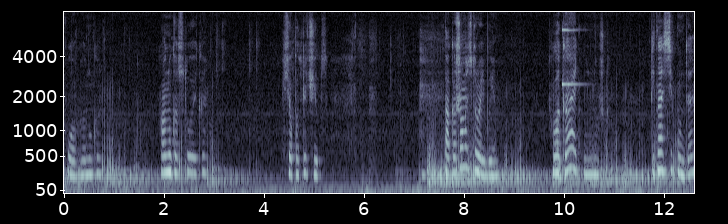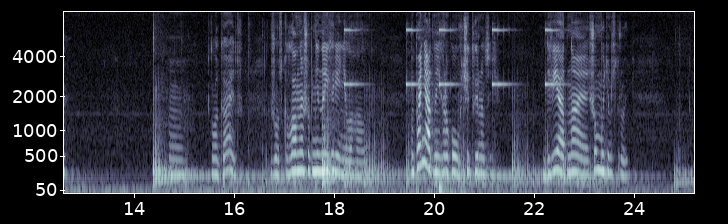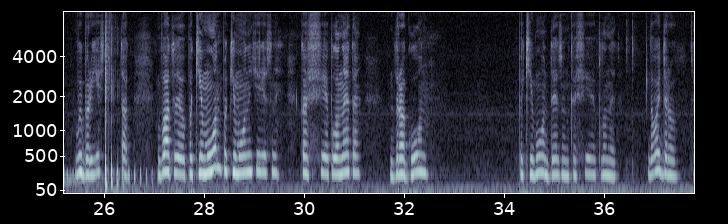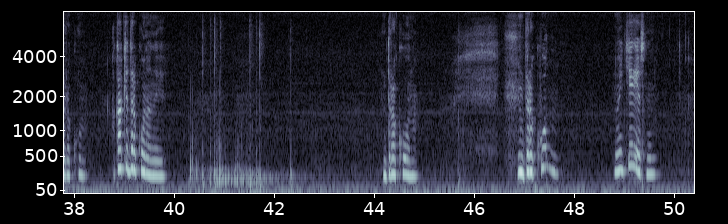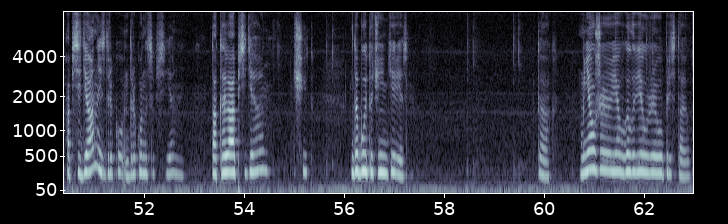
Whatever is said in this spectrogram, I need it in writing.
О, а ну-ка. А ну-ка, стойка. Все, подключился. Так, а что мы строить будем? Лагает немножко. 15 секунд, да? Лагает жестко. Главное, чтобы не на игре не лагало. Ну, понятно, игроков 14. Две, одна. Что мы будем строить? Выбор есть. Так, ват, э, покемон, покемон интересный. Кафе, планета, дракон. Покемон, Дезен, кафе, планета. Давай дра- дракон. А как я дракона на... Дракона. Дракон? Ну, интересно. Обсидиана из драко... дракона с обсидианой. Так, а обсидиан? Чик. Да будет очень интересно. Так. У меня уже, я в голове уже его представил.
